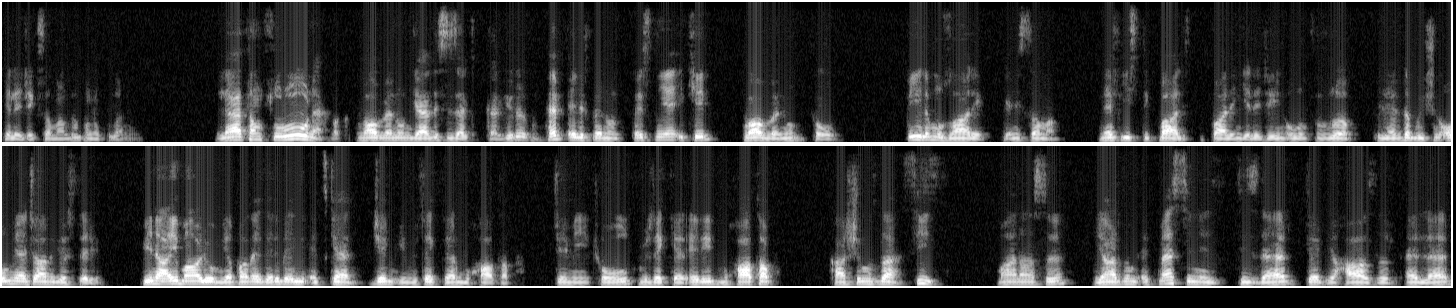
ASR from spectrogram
gelecek zamanda bunu kullanıyoruz. La tansurune. Bakın vav ve nun geldi siz erkekler görüyor musunuz? Hep elif ve nun. Tesniye ikil. Vav ve nun çoğul. Fiili muzari. Geniş zaman. Nef istikbal. istikbalin geleceğin olumsuzluğu. İleride bu işin olmayacağını gösteriyor. Binayı malum. Yapan ederi belli etken. Cem'i müzekker muhatap. Cem'i çoğul. Müzekker eril muhatap. Karşımızda siz manası yardım etmezsiniz sizler cem'i hazır erler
